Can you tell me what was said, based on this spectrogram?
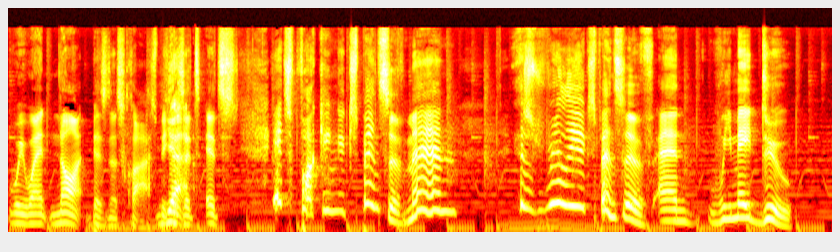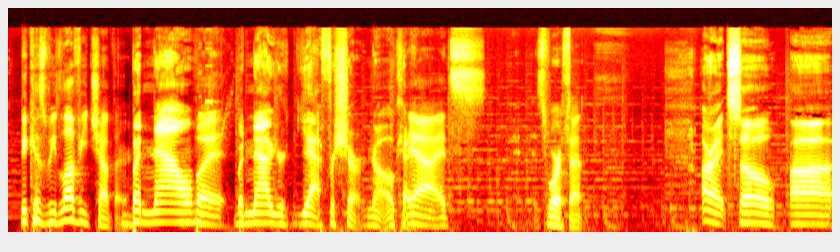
we went not business class because Yeah. it's it's it's fucking expensive, man. It's really expensive, and we made do because we love each other. but now, But- but now you're yeah for sure. No, okay. yeah, it's it's worth it. All right. So, uh,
